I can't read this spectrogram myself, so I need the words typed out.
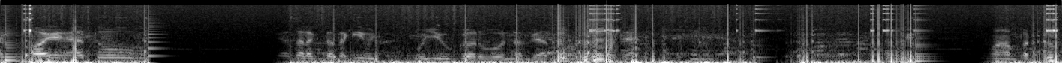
का बॉय है तो ऐसा लगता था कि वो युग और वो नव्या तो है। वहाँ पर हैं।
